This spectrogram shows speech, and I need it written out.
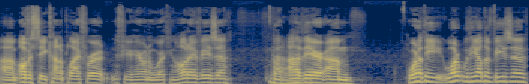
Um, obviously you can't apply for it if you're here on a working holiday visa. But No. are there? Um, what are the what were the other visa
